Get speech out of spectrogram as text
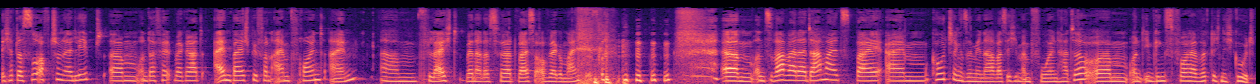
ich habe das so oft schon erlebt ähm, und da fällt mir gerade ein Beispiel von einem Freund ein. Ähm, vielleicht, wenn er das hört, weiß er auch, wer gemeint ist. ähm, und zwar war er damals bei einem Coaching-Seminar, was ich ihm empfohlen hatte. Ähm, und ihm ging es vorher wirklich nicht gut.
